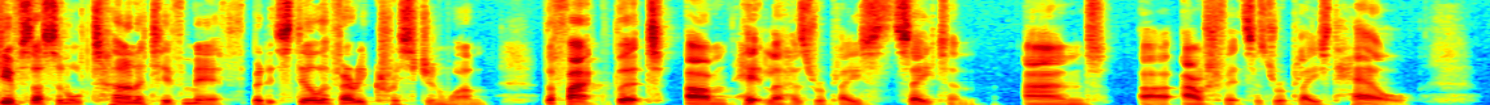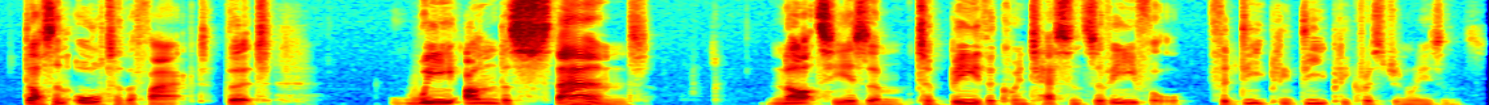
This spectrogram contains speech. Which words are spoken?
gives us an alternative myth, but it's still a very Christian one. The fact that um, Hitler has replaced Satan and uh, Auschwitz has replaced hell doesn't alter the fact that we understand Nazism to be the quintessence of evil for deeply, deeply Christian reasons.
